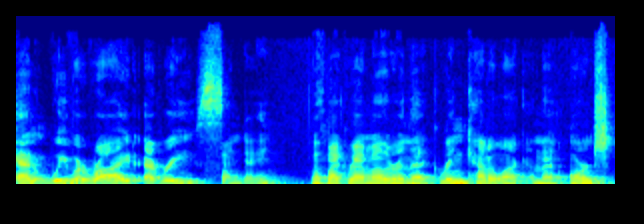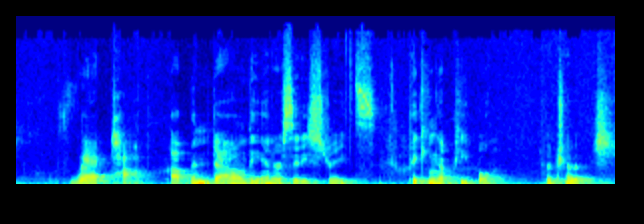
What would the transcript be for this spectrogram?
And we would ride every Sunday with my grandmother in that green Cadillac and that orange rag top up and down the inner city streets, picking up people for church.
